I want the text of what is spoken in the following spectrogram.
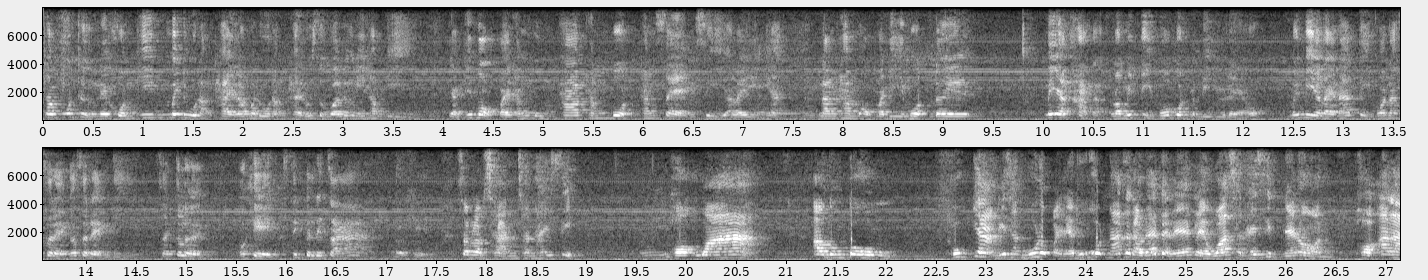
ถ้าพูดถึงในคนที่ไม่ดูหนังไทยแล้วมาดูหนังไทยรู้สึกว่าเรื่องนี้ทำดี อย่างที่บอกไปทั้งมุมภาพทั้งบททั้งแสงสีอะไรอย่างเงี้ยอืมนางทำออกมาดีหมดเลย ไม่อยากหักอะ เราไม่ติเพราะว่าบทมันดีอยู่แล้ว ไม่มีอะไรน่าติเพราะนักแสดงก็แสดงดี ฉันก็เลย โอเคสิบเป็นเลยจ้าโอเคสำหรับฉันฉันให้สิบเพราะว่าเอาตรงๆทุกอย่างที่ฉันพูดออกไปแล้ว ทุกคนน่าจะเดาได้แต่แรกแล้วว่าฉันให้สิบแน่นอน เพราะอะไร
